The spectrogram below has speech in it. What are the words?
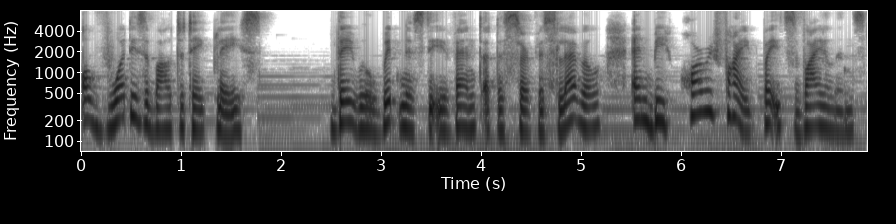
of what is about to take place. They will witness the event at the surface level and be horrified by its violence,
